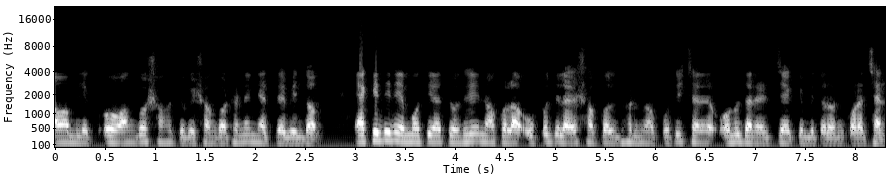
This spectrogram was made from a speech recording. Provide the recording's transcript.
আওয়ামী লীগ ও অঙ্গ সহযোগী সংগঠনের নেতৃবৃন্দ। একই দিনে মতিয়া চৌধুরী নকলা উপজেলার সকল ধর্মীয় প্রতিষ্ঠানের অনুদানের চেক বিতরণ করেছেন।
